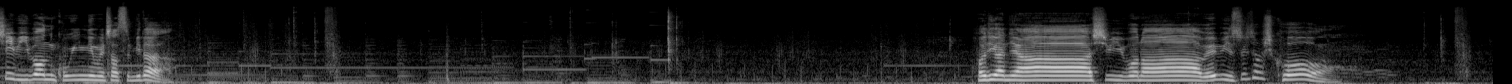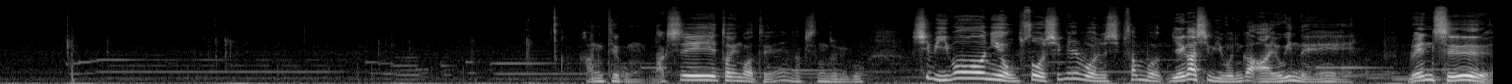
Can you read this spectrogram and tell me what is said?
12번 고객님을 찾습니다. 어디 갔냐? 12번아 웹이 쓸데없이 커. 강태공 낚시터인 것 같아. 낚시 상점이고. 12번이 없어. 11번 13번. 얘가 12번인가? 아 여기 있네 렌츠.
